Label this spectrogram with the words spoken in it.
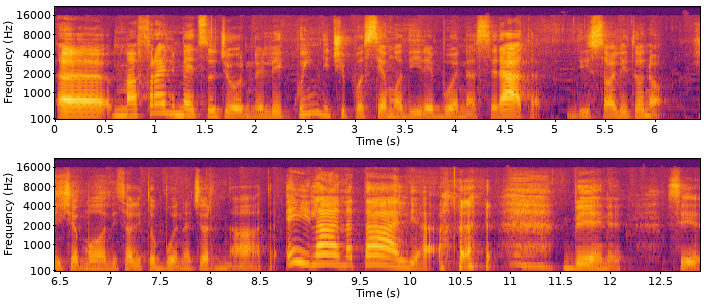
Uh, ma fra il mezzogiorno e le 15 possiamo dire buona serata? Di solito no diciamo di solito buona giornata. Ehi là Natalia! Bene, sì.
